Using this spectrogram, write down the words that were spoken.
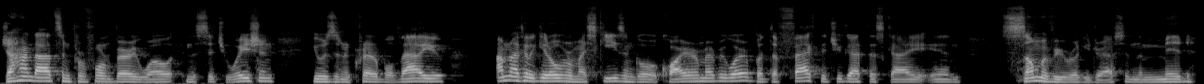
Jahan Dotson performed very well in the situation. He was an incredible value. I'm not going to get over my skis and go acquire him everywhere, but the fact that you got this guy in some of your rookie drafts in the mid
